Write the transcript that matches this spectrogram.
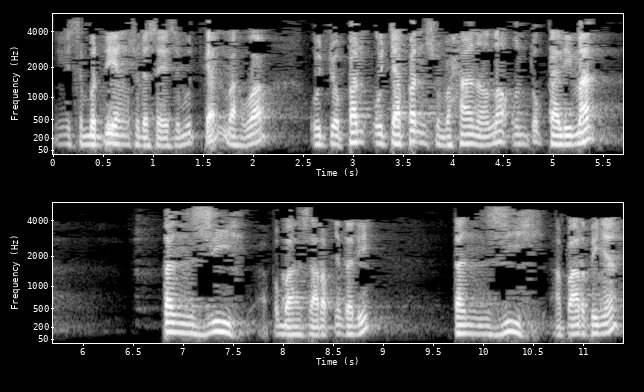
Ini seperti yang sudah saya sebutkan bahwa ucapan ucapan subhanallah untuk kalimat tanzih. Apa bahasa Arabnya tadi? Tanzih. Apa artinya?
